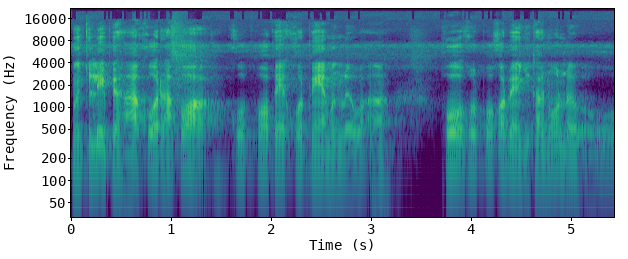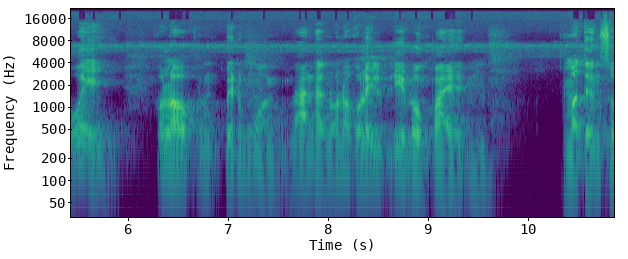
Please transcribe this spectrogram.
มึงจะรีบไปหาโคตรหาพ่อโคตรพ่อแม่โคตรแม่มึงเลยว่าเออพ่อโคตรพ่อโคตรแม่อยู่ทางโน้นเลยโอ้ย ก็เราเป็นห่วงงานทางโน้นเราก็เลยรีบลงไปอืมาถึงสุ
